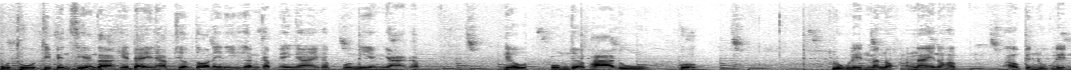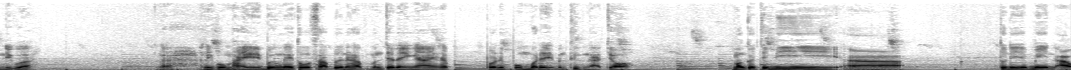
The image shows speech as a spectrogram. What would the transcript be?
บลูทูธที่เป็นเสียงกับเฮดได้นะครับ เชื่อมต่อในนี่คือกันครับง่ายๆครับไม่มีอย่างยากครับ เดี๋ยวผมจะพาดูพวกลูกเล่นมันเนาะข้างในเนาะครับ เอาเป็นลูกเล่นดีกว่านะอันนี้ผมให้เบิ่งในโทรศัพท์ด้วยนะครับ มันจะได้ง่ายครับเพราะผมไม่ได้บันทึกหน้าจอ มันก็จะมีอ่า ตัวนี้จะเมนเอา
